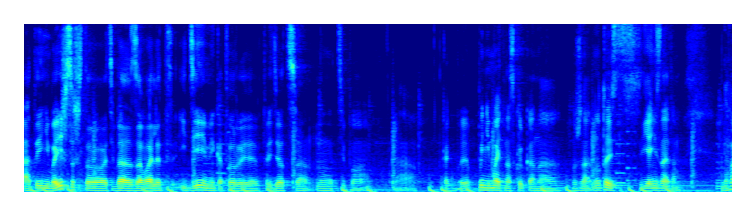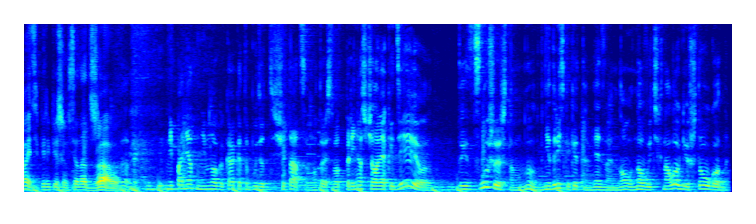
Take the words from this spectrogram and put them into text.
А ты не боишься, что тебя завалят идеями, которые придется, ну, типа, как бы понимать, насколько она нужна. Ну, то есть, я не знаю, там, давайте перепишем все на Java. Да, непонятно немного, как это будет считаться. Ну, то есть, вот принес человек идею, ты слушаешь, там, ну, внедрить какую-то, я не знаю, нов, новую технологию, что угодно.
